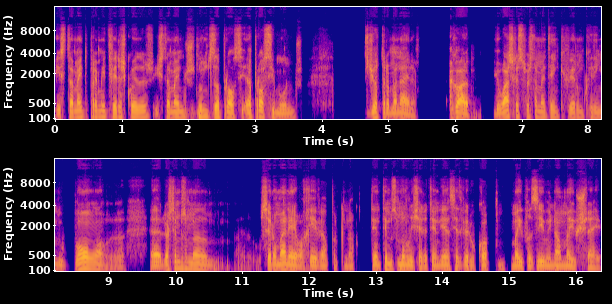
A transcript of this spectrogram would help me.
Isso também te permite ver as coisas, isto também nos, nos aproximou-nos de outra maneira. Agora, eu acho que as pessoas também têm que ver um bocadinho bom. Uh, nós temos uma. O ser humano é horrível porque temos uma ligeira tendência de ver o copo meio vazio e não meio cheio.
